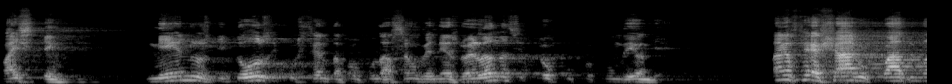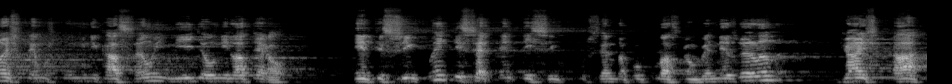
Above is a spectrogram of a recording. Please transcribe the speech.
faz tempo. Menos de 12% da população venezuelana se preocupa com o meio ambiente. Para fechar o quadro, nós temos comunicação e mídia unilateral. Entre 50% e 75% da população venezuelana já está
